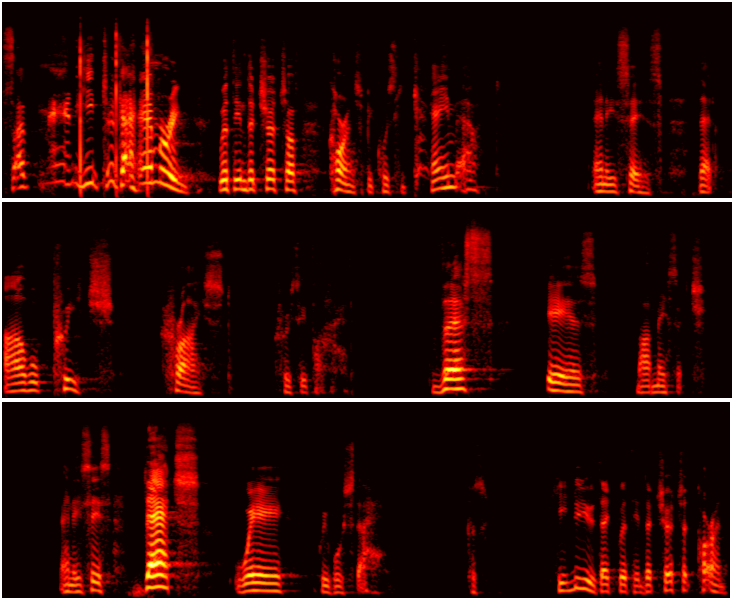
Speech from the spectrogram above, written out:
So, man, he took a hammering within the church of Corinth because he came out and he says that I will preach Christ crucified. This is my message. And he says, that's where we will stay. Because he knew that within the church at Corinth,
